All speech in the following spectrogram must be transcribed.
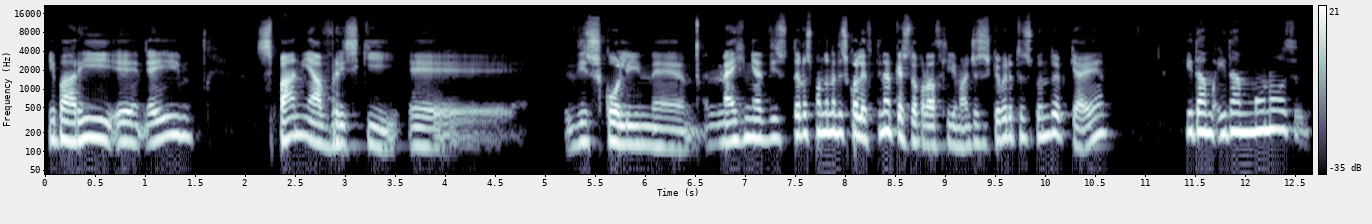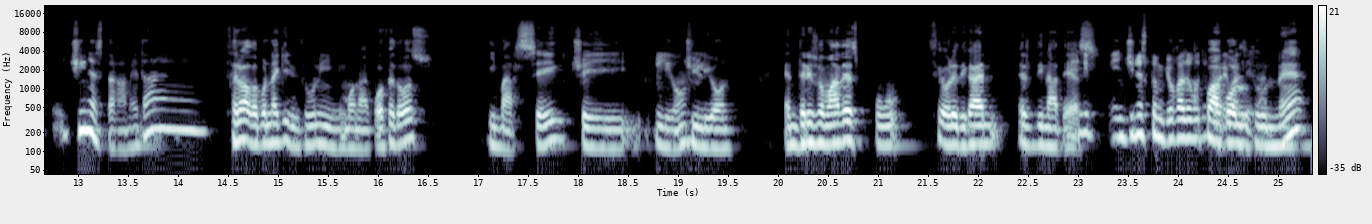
η Παρή ε, ε, σπάνια βρίσκει ε, δύσκολη ε, να έχει μια δυσ... τέλος πάντων να δυσκολευτεί να πιάσει το πρωτάθλημα και στις πιο περιπτώσεις που δεν το έπιαε ήταν, ήταν μόνο τσίνες τα μετά ε, Θέλω να δω πού να κινηθούν οι Μονακός φέτος, η Μαρσέη και η λίγο. και η Λιόν. Είναι τρεις ομάδες που θεωρητικά είναι Είναι δυνατές. οι εκείνες που είναι πιο κάτω από την Που Παρή, ακολουθούν, βασικά. ναι.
